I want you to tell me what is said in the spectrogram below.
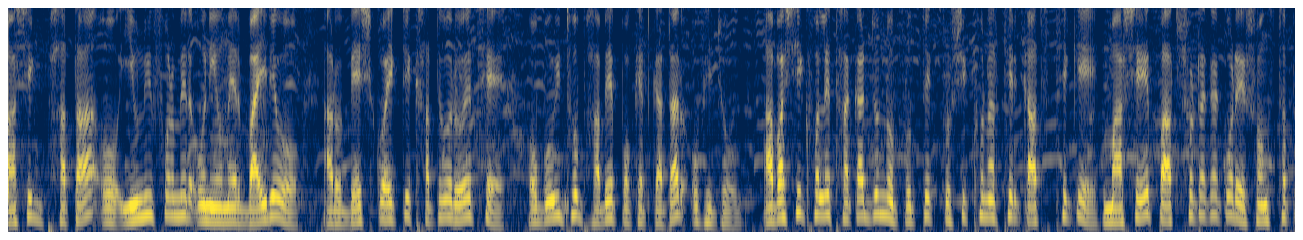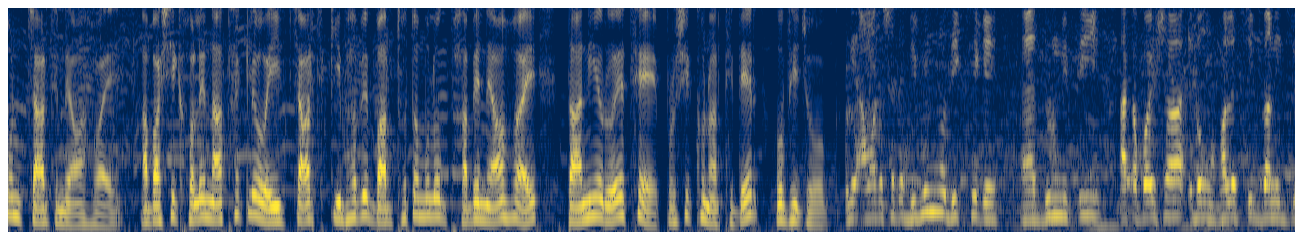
মাসিক ভাতা ও ইউনিফর্মের অনিয়মের বাইরেও আরও বেশ কয়েকটি খাতেও রয়েছে অবৈধভাবে পকেট কাটার অভিযোগ। আবাসিক হলে থাকার জন্য প্রত্যেক প্রশিক্ষণার্থীর কাছ থেকে মাসে পাঁচশো টাকা করে সংস্থাপন চার্জ নেওয়া হয়। আবাসিক হলে না থাকলেও এই চার্জ কীভাবে বাধ্যতামূলকভাবে নেওয়া হয় তা নিয়ে রয়েছে প্রশিক্ষণার্থীদের অভিযোগ। উনি আমাদের সাথে বিভিন্ন দিক থেকে দুর্নীতি টাকা পয়সা এবং হলে সিট বাণিজ্য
